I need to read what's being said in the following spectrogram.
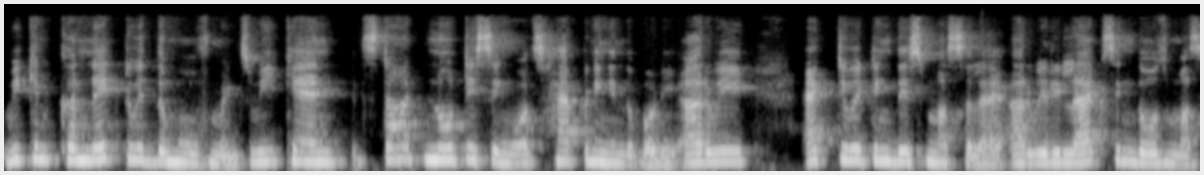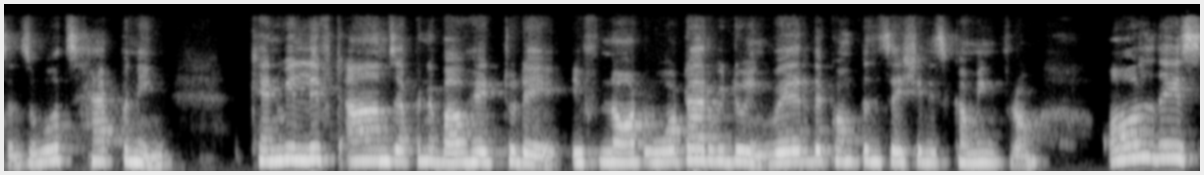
we can connect with the movements. We can start noticing what's happening in the body. Are we activating this muscle? Are we relaxing those muscles? What's happening? Can we lift arms up and above head today? If not, what are we doing? Where the compensation is coming from? All this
